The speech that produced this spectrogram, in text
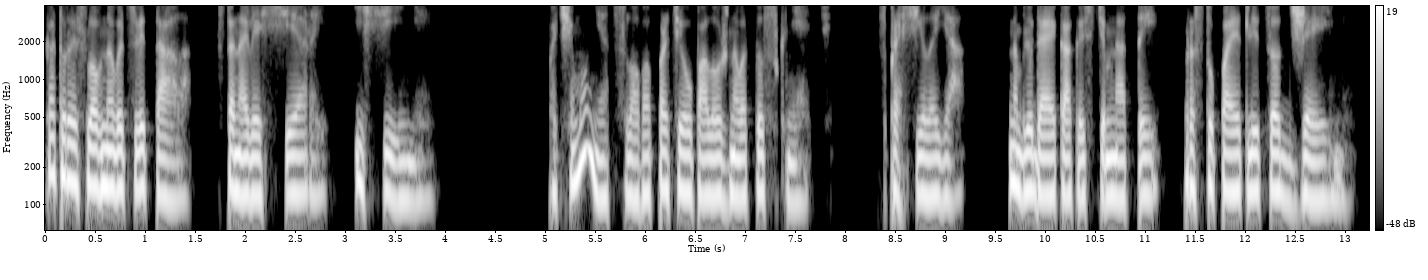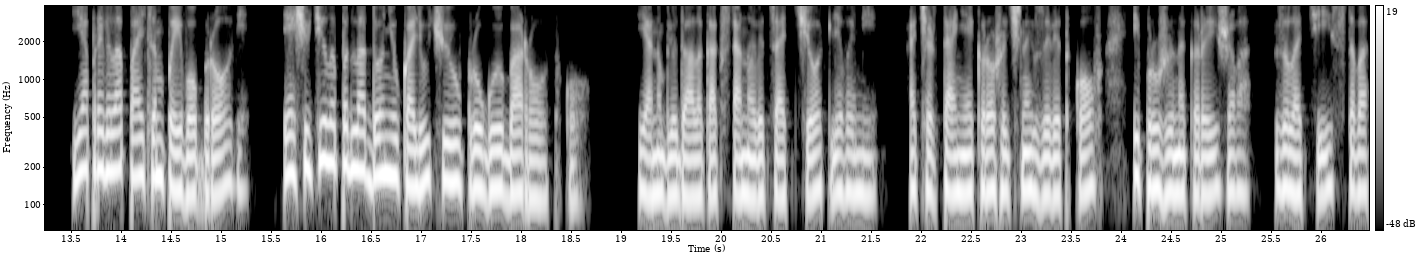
которая словно выцветала, становясь серой и синей. «Почему нет слова противоположного «тускнеть»?» — спросила я, наблюдая, как из темноты проступает лицо Джейми. Я провела пальцем по его брови и ощутила под ладонью колючую упругую бородку. Я наблюдала, как становятся отчетливыми очертания крошечных завитков и пружинок рыжего, золотистого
